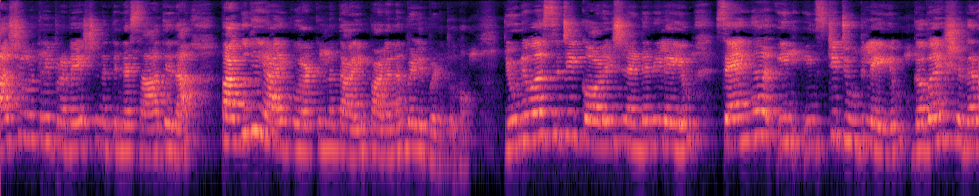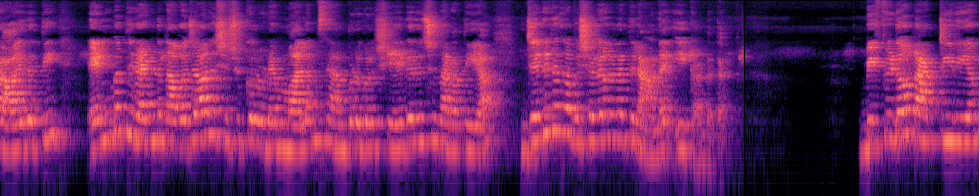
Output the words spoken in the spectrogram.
ആശുപത്രി പ്രവേശനത്തിന്റെ സാധ്യത പകുതിയായി കുറയ്ക്കുന്നതായി പഠനം വെളിപ്പെടുത്തുന്നു. യൂണിവേഴ്സിറ്റി കോളേജ് ലണ്ടനിലെയും സേങ്ങർ ഇൻ ഇൻസ്റ്റിറ്റ്യൂട്ടിലെയും ഗവേഷകർ ആയിരത്തി എൺപത്തിരണ്ട് നവജാത ശിശുക്കളുടെ മലം സാമ്പിളുകൾ ശേഖരിച്ചു നടത്തിയ ജനിതക വിശകലനത്തിലാണ് ഈ കണ്ടെത്തൽ. ബിഫിഡോ ബാക്ടീരിയം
